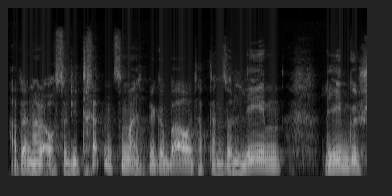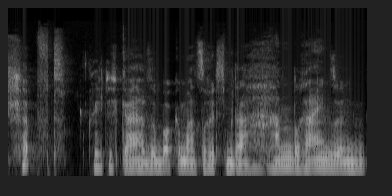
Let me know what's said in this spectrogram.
habe dann halt auch so die Treppen zum Beispiel gebaut, habe dann so Lehm, Lehm geschöpft, richtig geil, hat so Bock gemacht, so richtig mit der Hand rein, so in,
